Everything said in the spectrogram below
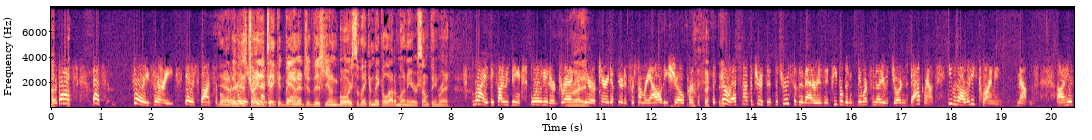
or that's that's very very irresponsible." Yeah, they're just they trying to take advantage of this young boy so they can make a lot of money or something, right? Right. They thought he was being exploited or dragged Right. up there or carried up there to, for some reality show purposes. But no, that's not the truth. The, the truth of the matter is that people didn't. They weren't familiar with Jordan's background. He was already climbing mountains. Uh, his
